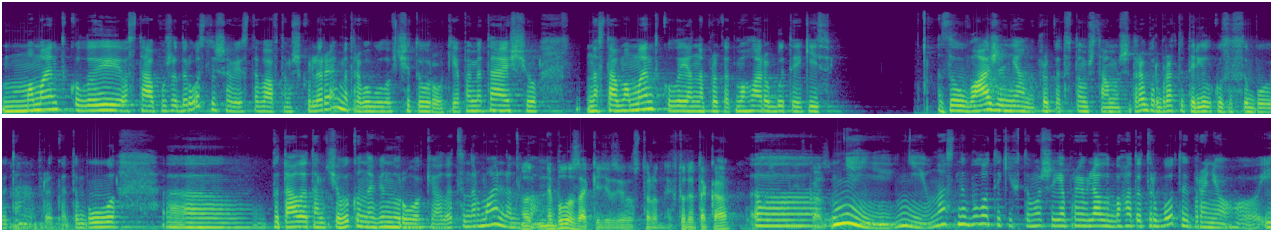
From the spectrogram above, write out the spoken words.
Момент, коли Остап уже дорослішав і ставав там школярем, і треба було вчити уроки. Я пам'ятаю, що настав момент, коли я, наприклад, могла робити якісь. Зауваження, наприклад, в тому ж самому, що треба брати тарілку за собою, там, наприклад, або е, питали там, чи виконав він уроки, але це нормально. Ну, не було закидів з його сторони. Хто ти така? Е, ні, ні, у нас не було таких, тому що я проявляла багато турботи про нього, і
